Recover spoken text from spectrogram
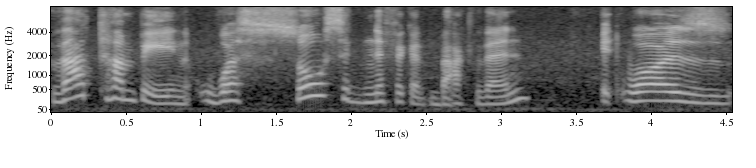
that campaign was so significant back then. It was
